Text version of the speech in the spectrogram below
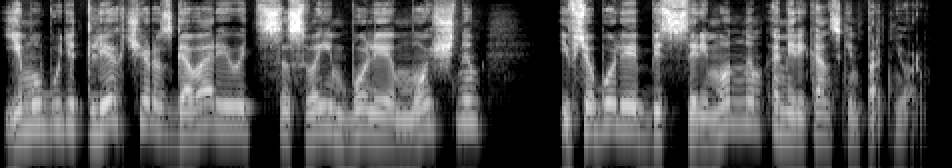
ему будет легче разговаривать со своим более мощным и все более бесцеремонным американским партнером.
